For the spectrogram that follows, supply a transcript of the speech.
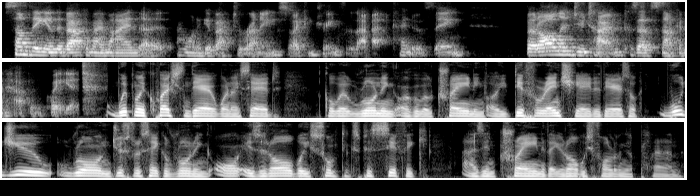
something in the back of my mind that I want to get back to running so I can train for that kind of thing. But all in due time because that's not going to happen quite yet. With my question there, when I said go out running or go out training, I differentiated there. So, would you run just for the sake of running, or is it always something specific, as in training, that you're always following a plan?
